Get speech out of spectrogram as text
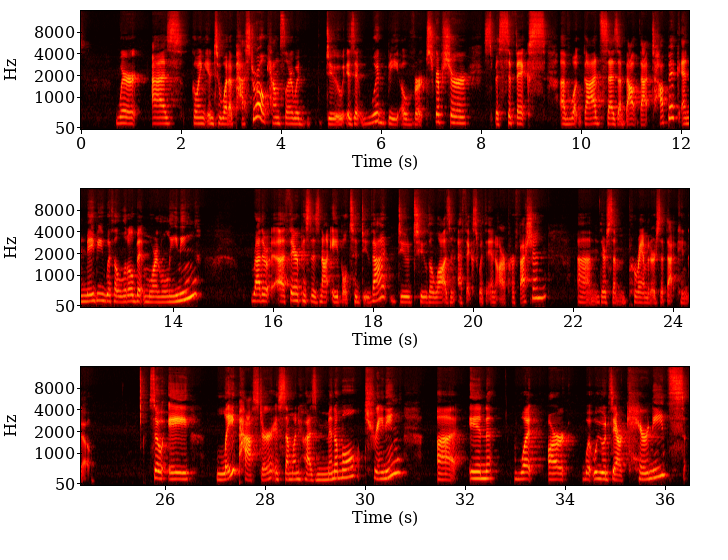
Whereas going into what a pastoral counselor would do is it would be overt scripture, specifics of what God says about that topic, and maybe with a little bit more leaning. Rather, a therapist is not able to do that due to the laws and ethics within our profession. Um, there's some parameters that that can go. So, a lay pastor is someone who has minimal training uh, in what our what we would say our care needs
